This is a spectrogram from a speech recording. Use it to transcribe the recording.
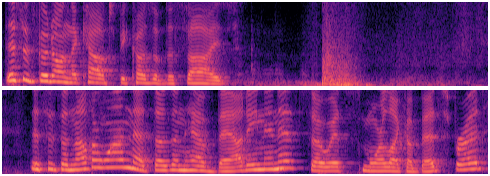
This is good on the couch because of the size. This is another one that doesn't have batting in it, so it's more like a bedspread.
